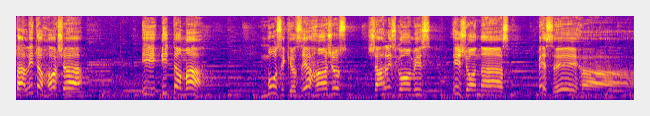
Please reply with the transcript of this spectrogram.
Talita Rocha e Itamar. Músicas e arranjos Charles Gomes e Jonas Bezerra.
